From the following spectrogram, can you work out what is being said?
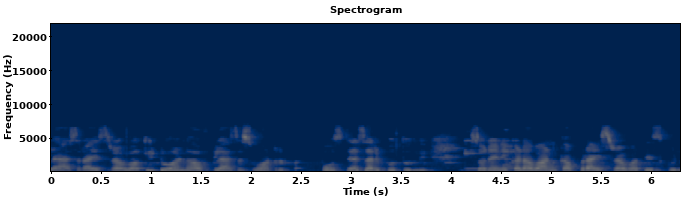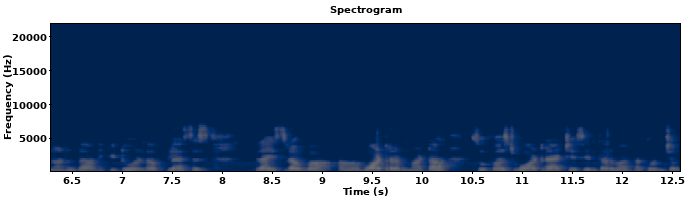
గ్లాస్ రైస్ రవ్వకి two and half glasses water పోస్తే సరిపోతుంది. సో నేను ఇక్కడ వన్ కప్ రైస్ రవ్వ తీసుకున్నాను. దానికి two and half glasses rice రవ్వ వాటర్ అన్నమాట. సో ఫస్ట్ వాటర్ యాడ్ చేసిన తర్వాత కొంచెం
